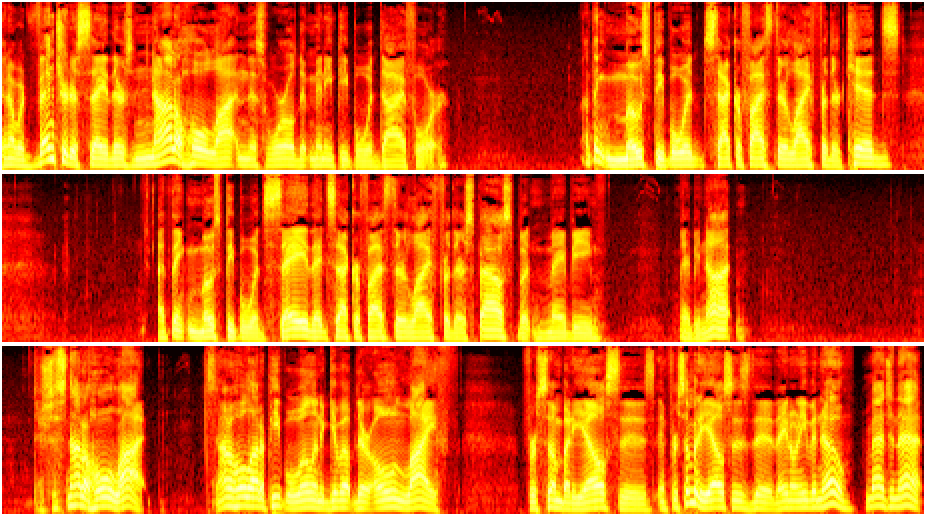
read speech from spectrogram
and I would venture to say there's not a whole lot in this world that many people would die for. I think most people would sacrifice their life for their kids. I think most people would say they'd sacrifice their life for their spouse, but maybe, maybe not. There's just not a whole lot. It's not a whole lot of people willing to give up their own life for somebody else's, and for somebody else's that they don't even know. Imagine that.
